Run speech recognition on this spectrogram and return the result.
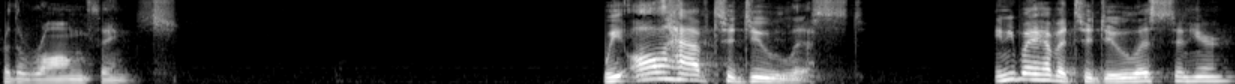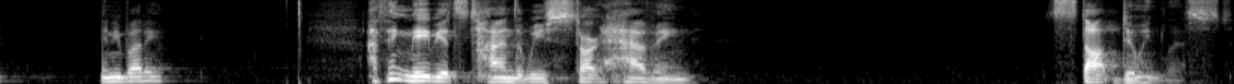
for the wrong things. We all have to-do list. Anybody have a to-do list in here? Anybody? I think maybe it's time that we start having stop doing list.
